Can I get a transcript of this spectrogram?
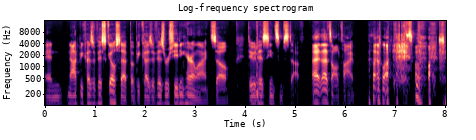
and not because of his skill set, but because of his receding hairline. So, dude has seen some stuff. Uh, that's all time. I love that so much.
